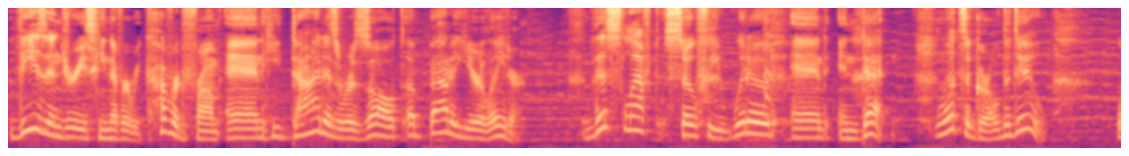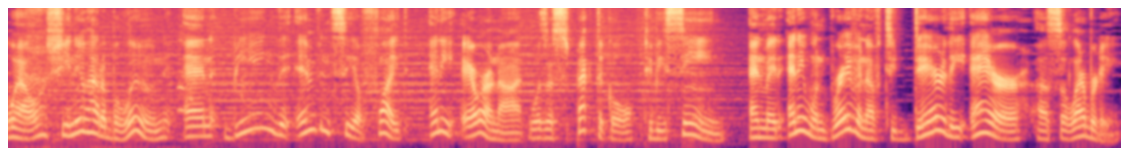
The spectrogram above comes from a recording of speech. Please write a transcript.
These injuries he never recovered from, and he died as a result about a year later. This left Sophie widowed and in debt. What's a girl to do? Well, she knew how to balloon, and being the infancy of flight, any aeronaut was a spectacle to be seen and made anyone brave enough to dare the air a celebrity.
